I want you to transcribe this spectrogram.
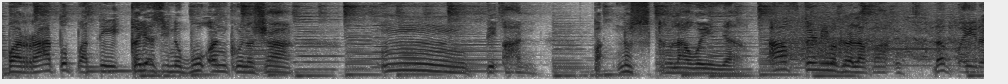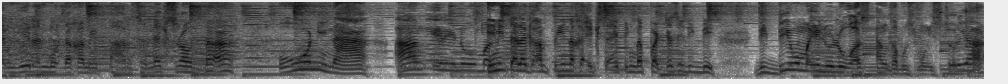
barato pati. Kaya sinubuan ko na siya. Mmm, tian. Panos kang laway niya. After ni magralaka, nagpahiran-hiran mo na kami para sa next round na. Uni na ang irinuman. Ini talaga ang pinaka-exciting na part kasi digdi, digdi mo mailuluwas ang gabos mong istorya,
